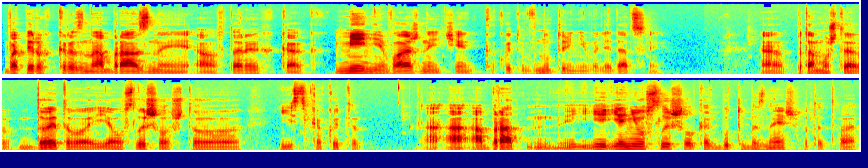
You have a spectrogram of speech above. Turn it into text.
во-первых, к разнообразной, а во-вторых, как менее важной, чем какой-то внутренней валидации. Э, потому что до этого я услышал, что есть какой-то обратно. Я не услышал, как будто бы, знаешь, вот этого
